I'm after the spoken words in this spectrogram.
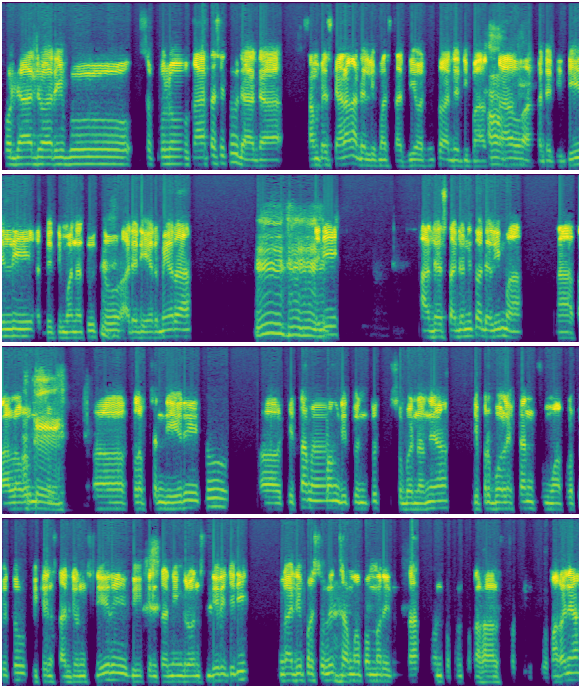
udah 2010 ke atas itu udah ada sampai sekarang ada lima stadion itu ada di Bakau, oh. ada di Dili, ada di Manatuto, hmm. ada di Ermera. Hmm. Jadi ada stadion itu ada lima. Nah kalau okay. untuk uh, klub sendiri itu uh, kita memang dituntut sebenarnya diperbolehkan semua klub itu bikin stadion sendiri, bikin training ground sendiri. Jadi nggak dipersulit hmm. sama pemerintah untuk untuk hal-hal seperti itu. Makanya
